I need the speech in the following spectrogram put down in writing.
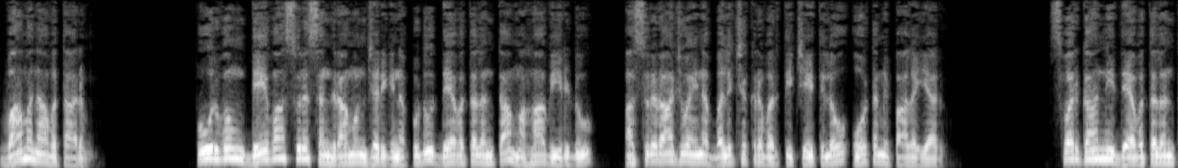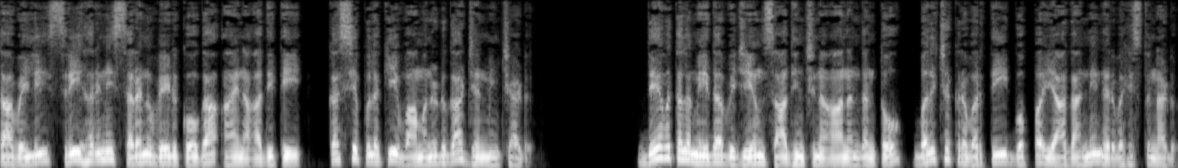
వామనావతారం. పూర్వం దేవాసుర సంగ్రామం జరిగినప్పుడు దేవతలంతా మహావీరుడు అసురరాజు అయిన బలిచక్రవర్తి చేతిలో ఓటమి పాలయ్యారు. స్వర్గాన్ని దేవతలంతా వెళ్ళి శ్రీహరిని శరణు వేడుకోగా ఆయన అదితి కశ్యపులకి వామనుడుగా జన్మించాడు. దేవతల మీద విజయం సాధించిన ఆనందంతో బలిచక్రవర్తి గొప్ప యాగాన్ని నిర్వహిస్తున్నాడు.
